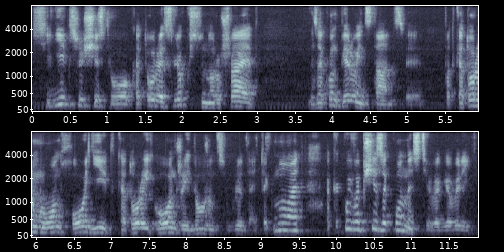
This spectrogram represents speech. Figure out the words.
сидит существо, которое с легкостью нарушает закон первой инстанции, под которым он ходит, который он же и должен соблюдать. Так ну, а о какой вообще законности вы говорите?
